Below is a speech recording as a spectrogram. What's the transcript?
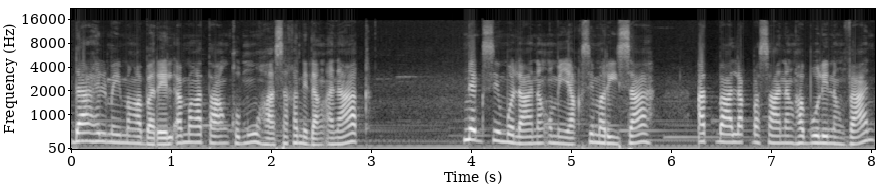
dahil may mga baril ang mga taong kumuha sa kanilang anak. Nagsimula nang umiyak si Marisa at balak pa sanang habulin ng van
